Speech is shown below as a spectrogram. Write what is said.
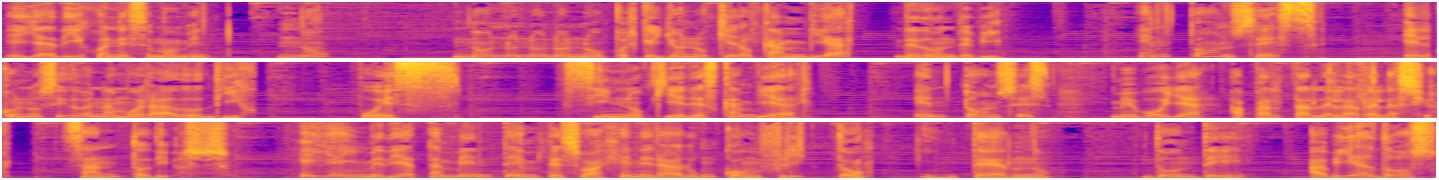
Ella dijo en ese momento, no, no, no, no, no, no, porque yo no quiero cambiar de donde vivo. Entonces, el conocido enamorado dijo, pues, si no quieres cambiar, entonces me voy a apartar de la relación. Santo Dios. Ella inmediatamente empezó a generar un conflicto interno donde había dos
